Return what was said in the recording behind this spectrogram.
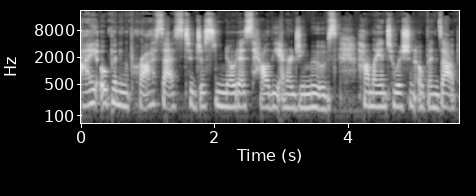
eye-opening process to just notice how the energy moves, how my intuition opens up.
